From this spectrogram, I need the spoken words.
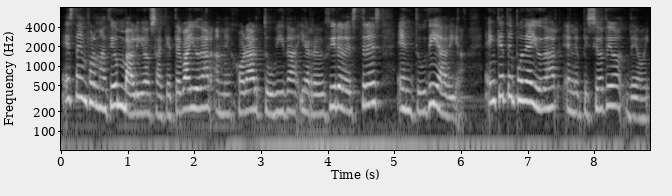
esta información valiosa que te va a ayudar a mejorar tu vida y a reducir el estrés en tu día a día. ¿En qué te puede ayudar el episodio de hoy?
